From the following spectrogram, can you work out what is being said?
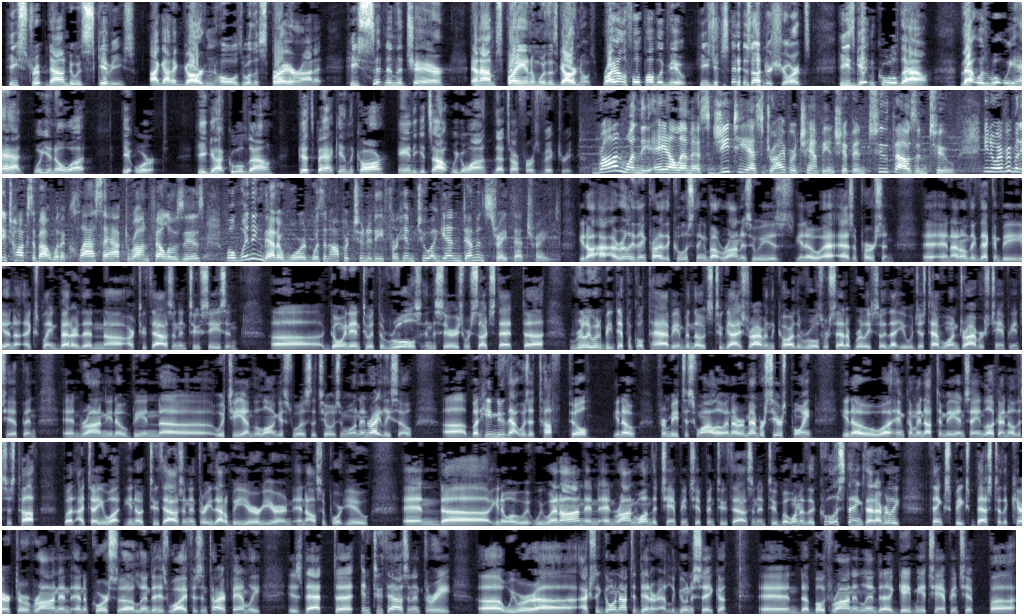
He stripped down to his skivvies. I got a garden hose with a sprayer on it. He's sitting in the chair and I'm spraying him with his garden hose right on the full public view. He's just in his undershorts. He's getting cooled down. That was what we had. Well, you know what? It worked. He got cooled down. gets back in the car, Andy gets out, we go on. That's our first victory. Ron won the ALMS GTS Driver Championship in 2002. You know, everybody talks about what a class act Ron Fellows is. Well, winning that award was an opportunity for him to again demonstrate that trait. You know, I, I really think probably the coolest thing about Ron is who he is, you know, a, as a person. And I don't think that can be uh, explained better than uh, our 2002 season. Uh, going into it, the rules in the series were such that uh, really would be difficult to have, even though it's two guys driving the car. The rules were set up really so that you would just have one drivers' championship, and and Ron, you know, being uh, which EM the longest was the chosen one, and rightly so. Uh, but he knew that was a tough pill, you know, for me to swallow. And I remember Sears Point, you know, uh, him coming up to me and saying, "Look, I know this is tough, but I tell you what, you know, 2003, that'll be your year, and, and I'll support you." And, uh, you know, we, we went on, and, and Ron won the championship in 2002. But one of the coolest things that I really think speaks best to the character of Ron and, and of course, uh, Linda, his wife, his entire family, is that uh, in 2003, uh, we were uh, actually going out to dinner at Laguna Seca, and uh, both Ron and Linda gave me a championship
